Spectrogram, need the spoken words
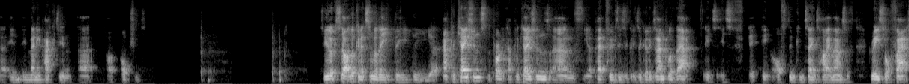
uh, in, in many packaging uh, options. So you look, start looking at some of the, the, the uh, applications, the product applications, and you know, pet foods is a, is a good example of that. It's, it's, it, it often contains high amounts of grease or fat,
